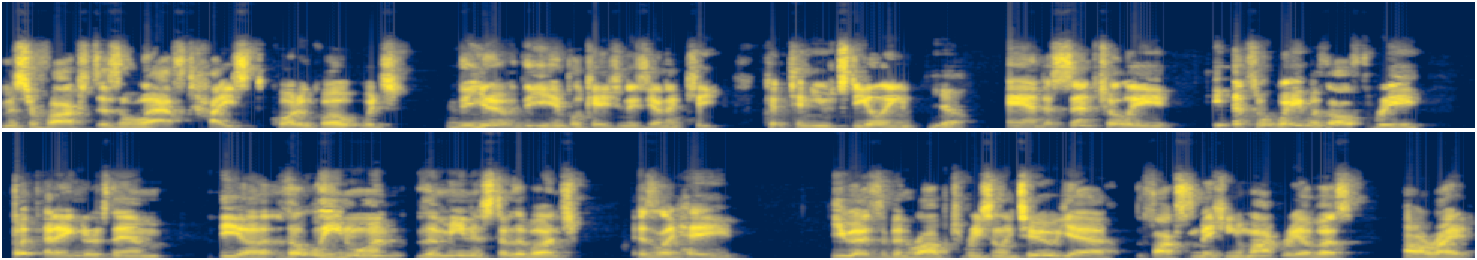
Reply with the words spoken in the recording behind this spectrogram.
Mr. Fox does a last heist, quote unquote, which the you know the implication is going to keep continue stealing. Yeah. And essentially, he gets away with all three, but that angers them. The uh, the lean one, the meanest of the bunch, is like, "Hey, you guys have been robbed recently too. Yeah, the Fox is making a mockery of us. All right,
